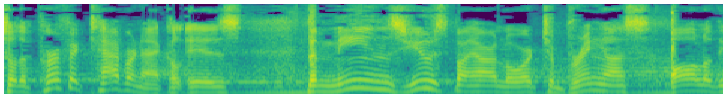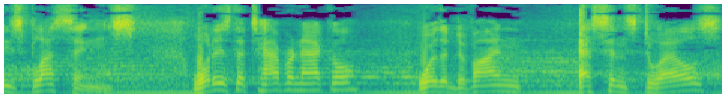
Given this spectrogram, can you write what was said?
So the perfect tabernacle is the means used by our Lord to bring us all of these blessings. What is the tabernacle? Where the divine essence dwells,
